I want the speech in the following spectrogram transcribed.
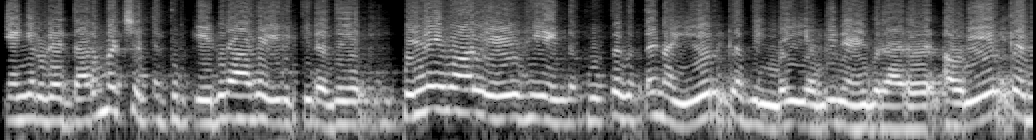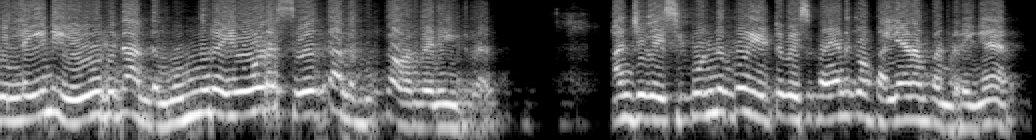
எங்களுடைய தர்ம சட்டத்திற்கு எதிராக இருக்கிறது. பிள்ளைவாள் எழுதிய இந்த புத்தகத்தை நான் ஏற்கவில்லை அப்படின்னு எழுதுறாரு. அவர் ஏற்கவில்லைன்னு எழுதின அந்த முன்னுரையோட சேர்த்து அந்த புக்கை அவர் வெளியிடுறாரு. அஞ்சு வயசு பொண்ணுக்கும் எட்டு வயசு பையனுக்கும் கல்யாணம் பண்றீங்க.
